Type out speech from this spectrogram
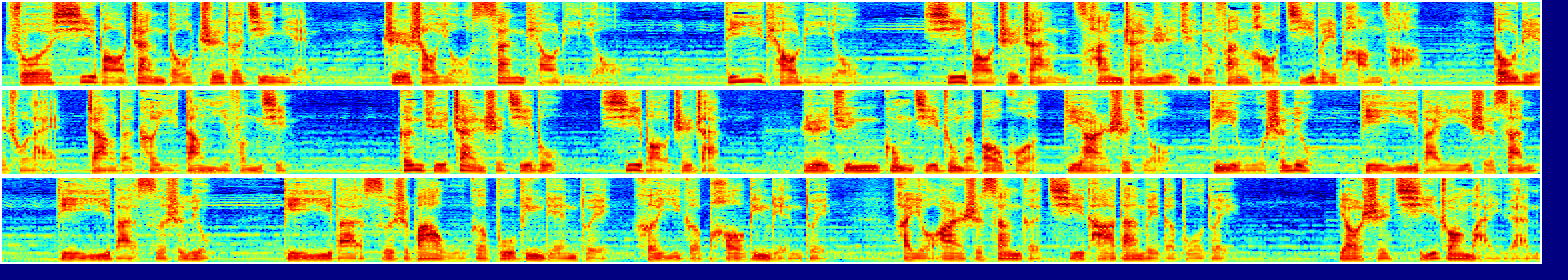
说西堡战斗值得纪念，至少有三条理由。第一条理由，西堡之战参战日军的番号极为庞杂，都列出来，长得可以当一封信。根据战史记录，西堡之战，日军共集中的包括第二十九、第五十六、第一百一十三、第一百四十六、第一百四十八五个步兵连队和一个炮兵连队，还有二十三个其他单位的部队。要是齐装满员，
